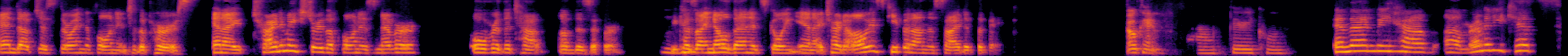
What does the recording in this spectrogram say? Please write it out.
end up just throwing the phone into the purse. And I try to make sure the phone is never over the top of the zipper because I know then it's going in. I try to always keep it on the side of the bag. Okay. Wow, very cool. And then we have um, remedy kits.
